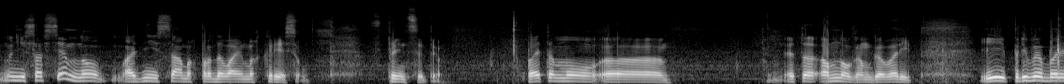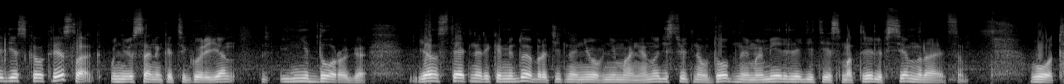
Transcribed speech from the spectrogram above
ну не совсем, но одни из самых продаваемых кресел, принципе. Поэтому э, это о многом говорит. И при выборе детского кресла универсальной категории я недорого. Я настоятельно рекомендую обратить на него внимание. Оно действительно удобное, мы мерили детей, смотрели, всем нравится. Вот,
